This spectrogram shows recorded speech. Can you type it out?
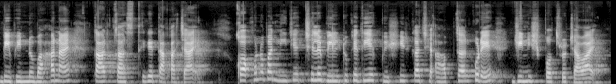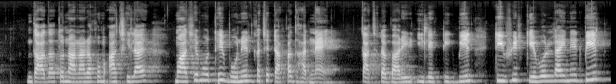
বিভিন্ন বাহানায় তার কাছ থেকে টাকা চায়। কখনো বা নিজের ছেলে বিল্টুকে দিয়ে পিসির কাছে আবদার করে জিনিসপত্র চাওয়ায়। দাদা তো নানা রকম আছিলায়, মাঝে মধ্যেই বোনের কাছে টাকা ধার নেয়। তাছাড়া বাড়ির ইলেকট্রিক বিল টিভির কেবল লাইনের বিল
